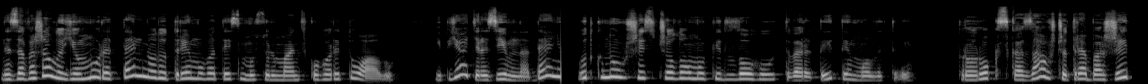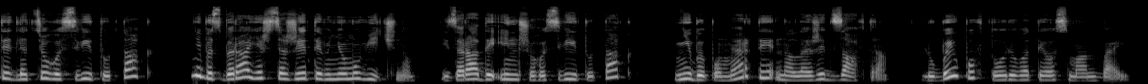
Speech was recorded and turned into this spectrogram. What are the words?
не заважало йому ретельно дотримуватись мусульманського ритуалу і п'ять разів на день, уткнувшись чолом у підлогу, твердити молитви. Пророк сказав, що треба жити для цього світу так, ніби збираєшся жити в ньому вічно, і заради іншого світу так, ніби померти належить завтра, любив повторювати Осман Бей.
